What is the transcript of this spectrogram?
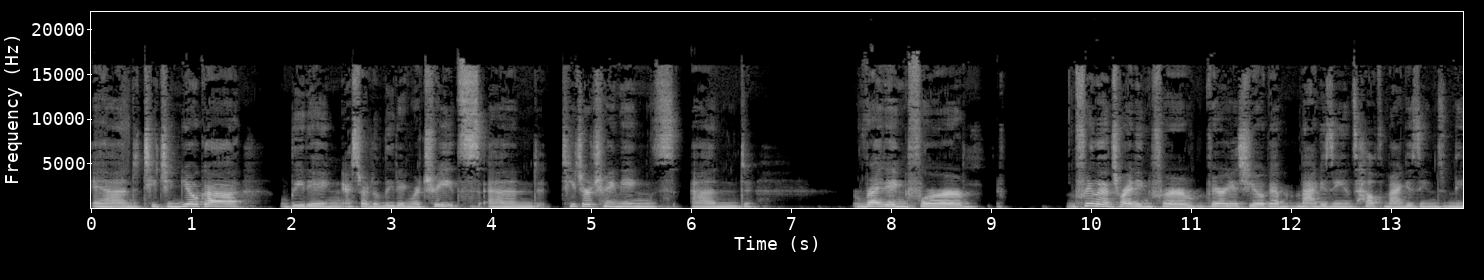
and teaching yoga, leading, I started leading retreats and teacher trainings and writing for freelance writing for various yoga magazines, health magazines in the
